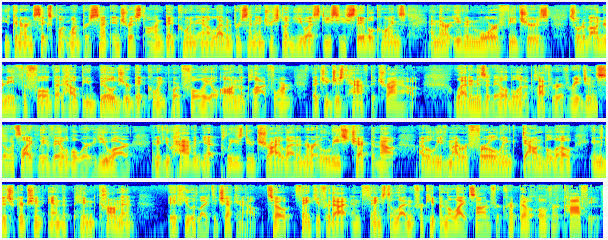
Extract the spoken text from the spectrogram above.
You can earn 6.1% interest on Bitcoin and 11% interest on USDC stablecoins. And there are even more features sort of underneath the fold that help you build your Bitcoin portfolio on the platform that you just have to try out. Ledn is available in a plethora of regions, so it's likely available where you are. And if you haven't yet, please do try Ledn or at least check them out. I will leave my referral link down below in the description and the pinned comment if you would like to check it out. So thank you for that, and thanks to Ledn for keeping the lights on for crypto over coffee.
